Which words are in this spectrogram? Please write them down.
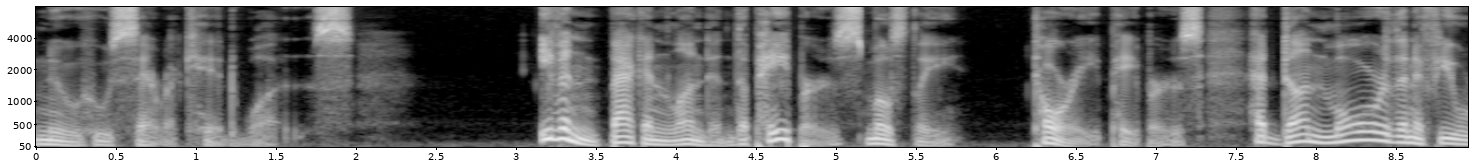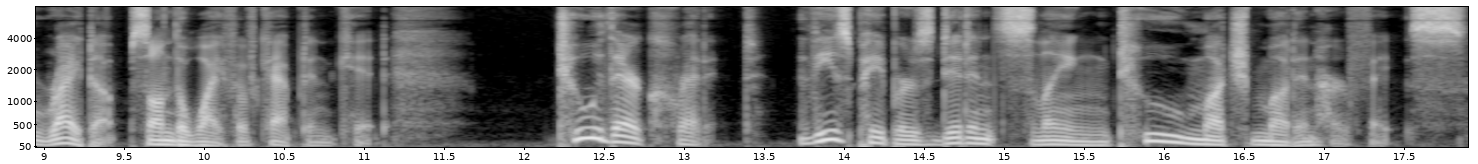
knew who Sarah Kidd was. Even back in London, the papers, mostly Tory papers, had done more than a few write ups on the wife of Captain Kidd. To their credit, these papers didn't sling too much mud in her face.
